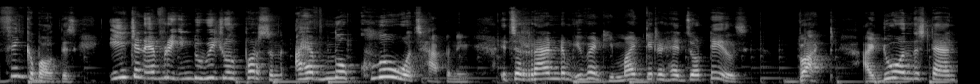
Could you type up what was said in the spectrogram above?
Think about this. Each and every individual person, I have no clue what's happening. It's a random event. He might get a heads or tails. But I do understand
